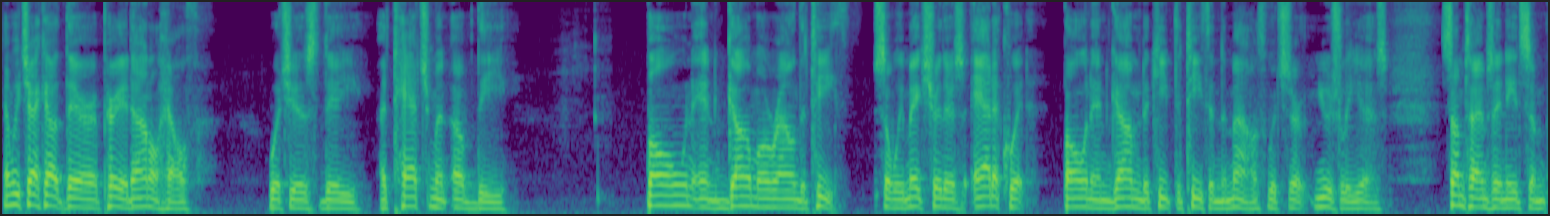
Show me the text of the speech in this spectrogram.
And we check out their periodontal health, which is the attachment of the bone and gum around the teeth. So we make sure there's adequate bone and gum to keep the teeth in the mouth, which there usually is. Sometimes they need some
